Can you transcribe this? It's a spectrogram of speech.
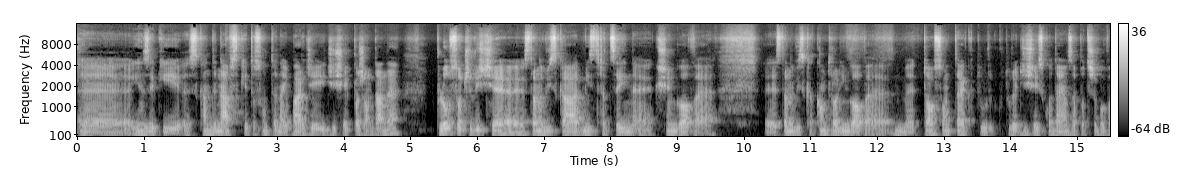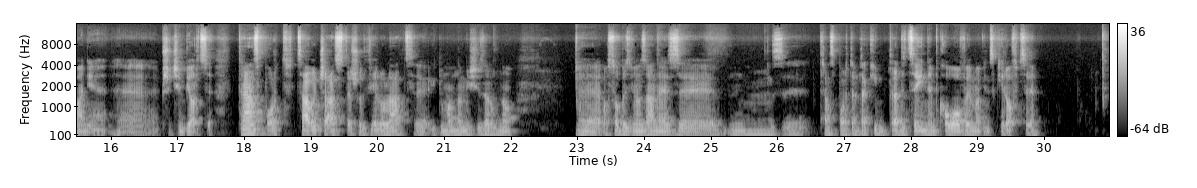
e, języki skandynawskie to są te najbardziej dzisiaj pożądane, plus oczywiście stanowiska administracyjne, księgowe, e, stanowiska kontrolingowe. To są te, które dzisiaj składają zapotrzebowanie e, przedsiębiorcy. Transport cały czas, też od wielu lat, i tu mam na myśli zarówno osoby związane z, mm, z transportem takim tradycyjnym, kołowym, a więc kierowcy,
